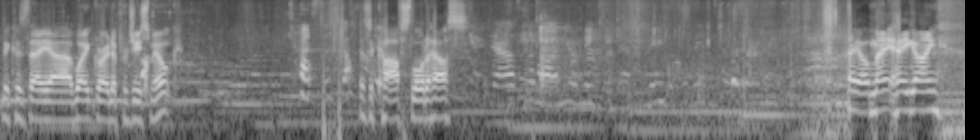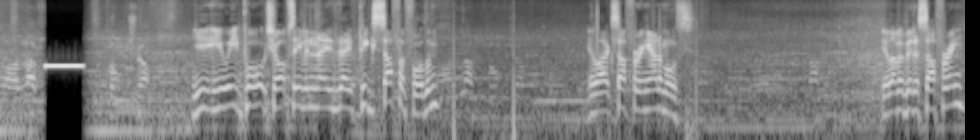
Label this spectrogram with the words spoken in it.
because they uh, won't grow to produce milk. There's a calf slaughterhouse. Hey old mate, how you going? Oh, I love pork chop. You, you eat pork chops even though the pigs suffer for them. I love pork chop. You like suffering animals? You love a bit of suffering?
